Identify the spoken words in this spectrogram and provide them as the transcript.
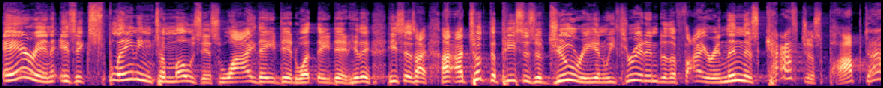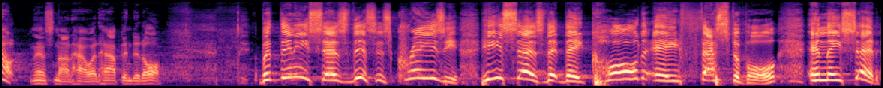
Aaron is explaining to Moses why they did what they did. He, he says, I, I took the pieces of jewelry and we threw it into the fire, and then this calf just popped out. That's not how it happened at all. But then he says this is crazy. He says that they called a festival and they said,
